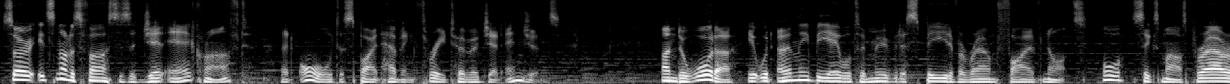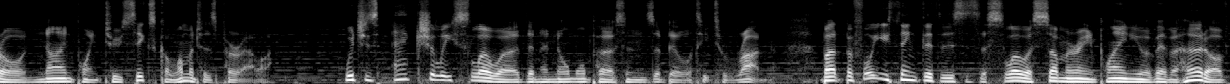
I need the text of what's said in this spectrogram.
So it's not as fast as a jet aircraft at all, despite having three turbojet engines. Underwater, it would only be able to move at a speed of around 5 knots, or 6 miles per hour, or 9.26 kilometers per hour. which is actually slower than a normal person's ability to run. But before you think that this is the slowest submarine plane you have ever heard of,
